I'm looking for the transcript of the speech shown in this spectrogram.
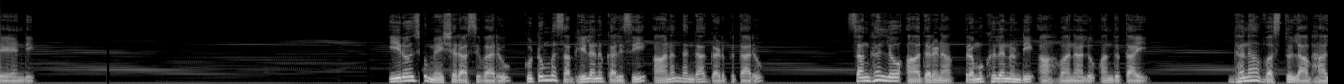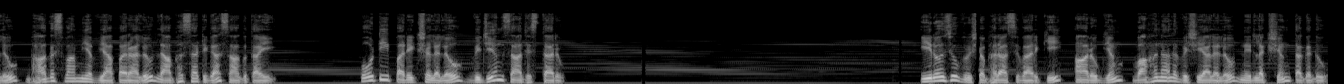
చేయండి. ఈరోజు మేషరాశివారు కుటుంబ సభ్యులను కలిసి ఆనందంగా గడుపుతారు. సంఘంలో ఆదరణ ప్రముఖుల నుండి ఆహ్వానాలు అందుతాయి. ధన వస్తు లాభాలు భాగస్వామ్య వ్యాపారాలు లాభసాటిగా సాగుతాయి. పోటీ పరీక్షలలో విజయం సాధిస్తారు. ఈరోజు వృషభరాశి వారికి ఆరోగ్యం వాహనాల విషయాలలో నిర్లక్ష్యం తగదు.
